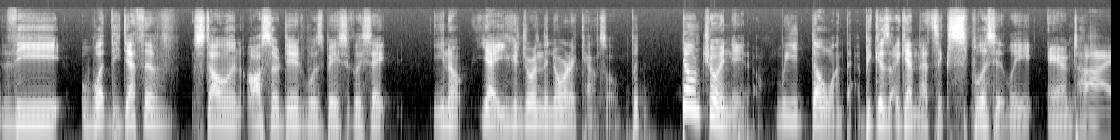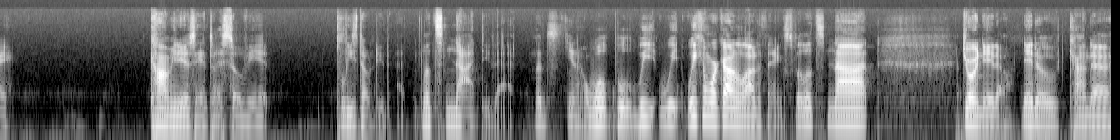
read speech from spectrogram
the what the death of Stalin also did was basically say, you know, yeah, you can join the Nordic Council, but don't join NATO. We don't want that because again, that's explicitly anti communist, anti-Soviet. Please don't do that. Let's not do that. Let's, you know, we'll, we'll we we we can work on a lot of things, but let's not join NATO. NATO kind of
